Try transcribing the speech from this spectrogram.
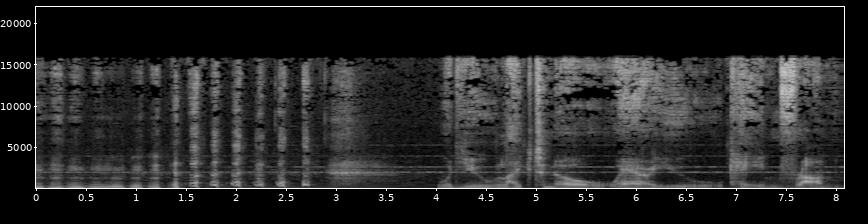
Would you like to know where you came from?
